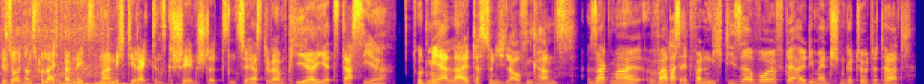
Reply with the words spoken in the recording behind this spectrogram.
Wir sollten uns vielleicht beim nächsten Mal nicht direkt ins Geschehen stützen. Zuerst der Vampir, jetzt das hier. Tut mir ja leid, dass du nicht laufen kannst. Sag mal, war das etwa nicht dieser Wolf, der all die Menschen getötet hat?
